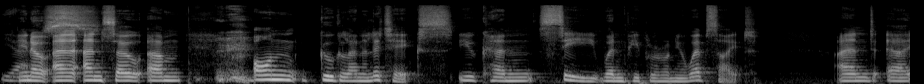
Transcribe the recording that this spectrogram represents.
Yes. You know, and, and so um, on Google Analytics, you can see when people are on your website. And uh,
